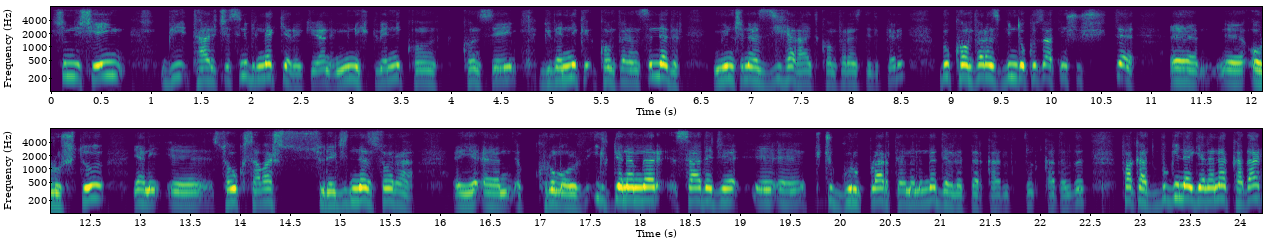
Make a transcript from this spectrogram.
Şimdi şeyin bir tarihçesini bilmek gerekiyor. Yani Münih Güvenlik Konseyi Güvenlik Konferansı nedir? Münchner Sicherheit Konferansı dedikleri. Bu konferans 1963'te e, e, oluştu. Yani e, Soğuk Savaş sürecinden sonra e, e, kurum oluştu. İlk dönemler sadece e, e, küçük gruplar temelinde devletler katıldı. Fakat bugüne gelene kadar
